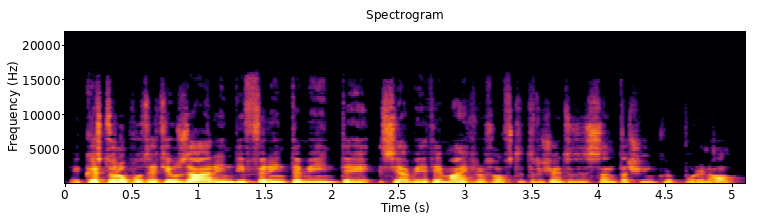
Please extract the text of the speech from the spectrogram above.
e questo lo potete usare indifferentemente se avete Microsoft 365 oppure no.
